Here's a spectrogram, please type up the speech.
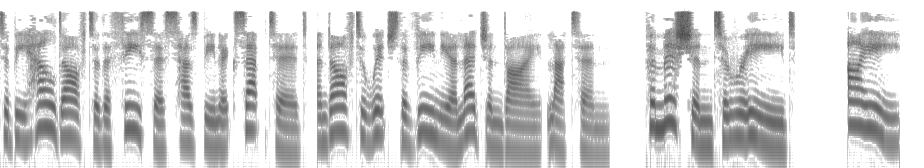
to be held after the thesis has been accepted, and after which the venia legendi Latin, permission to read i.e.,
